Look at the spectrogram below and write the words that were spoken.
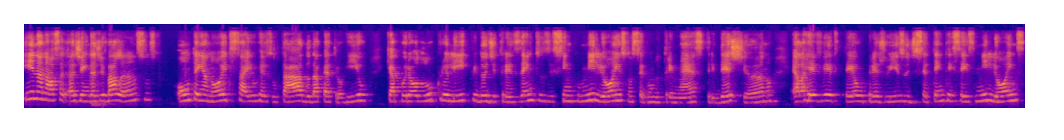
E na nossa agenda de balanços, Ontem à noite saiu o resultado da PetroRio, que apurou lucro líquido de 305 milhões no segundo trimestre deste ano. Ela reverteu o prejuízo de 76 milhões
